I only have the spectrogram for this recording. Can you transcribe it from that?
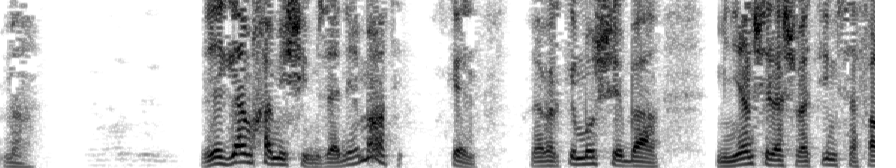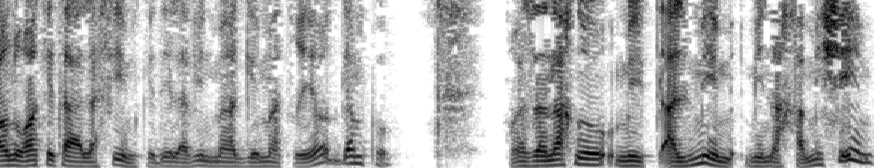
מה? ויהיה גם 50, זה אני אמרתי, כן. אבל כמו שבמניין של השבטים ספרנו רק את האלפים כדי להבין מה הגמטריות, גם פה. אז אנחנו מתעלמים מן החמישים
